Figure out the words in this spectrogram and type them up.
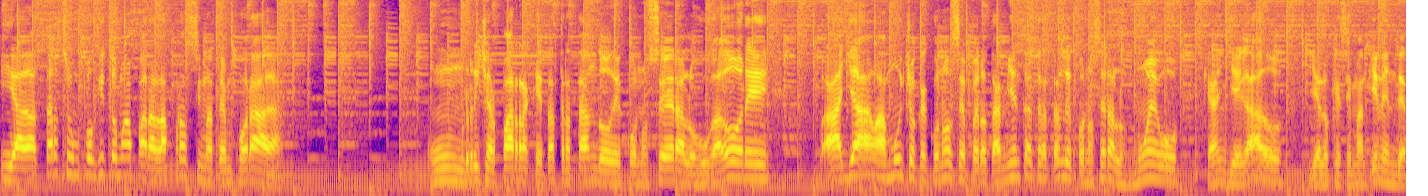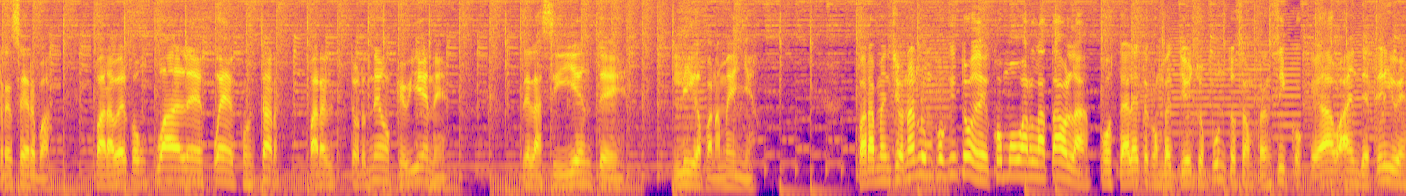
y adaptarse un poquito más para la próxima temporada un Richard Parra que está tratando de conocer a los jugadores. Allá a muchos que conoce, pero también está tratando de conocer a los nuevos que han llegado y a los que se mantienen de reserva para ver con cuáles pueden contar para el torneo que viene de la siguiente Liga Panameña. Para mencionarle un poquito de cómo va la tabla, Postalete con 28 puntos, San Francisco que va en declive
